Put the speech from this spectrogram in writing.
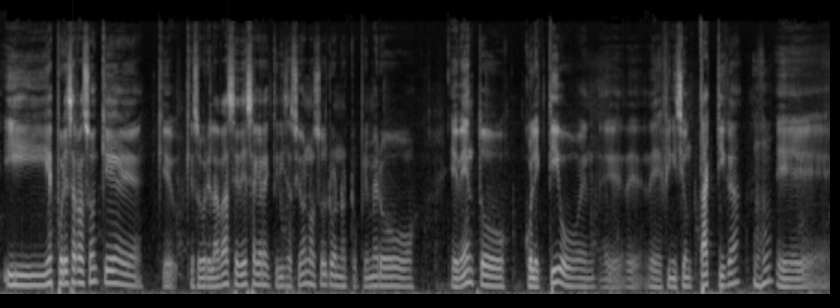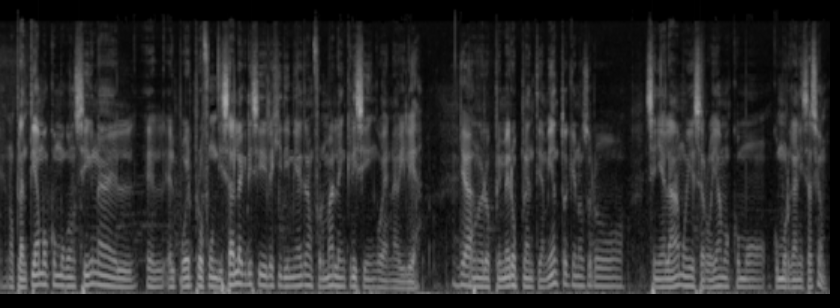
Y es por esa razón que, que- que sobre la base de esa caracterización nosotros en nuestro primero evento colectivo en, eh, de, de definición táctica eh, nos planteamos como consigna el, el- el poder profundizar la crisis de legitimidad y transformarla en crisis de ingobernabilidad. Uno de los primeros planteamientos que nosotros señalamos y desarrollamos como, como organización.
